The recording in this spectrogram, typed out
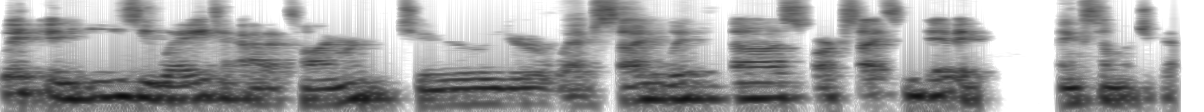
quick and easy way to add a timer to your website with uh, Spark Sites and Divi. Thanks so much, guys.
